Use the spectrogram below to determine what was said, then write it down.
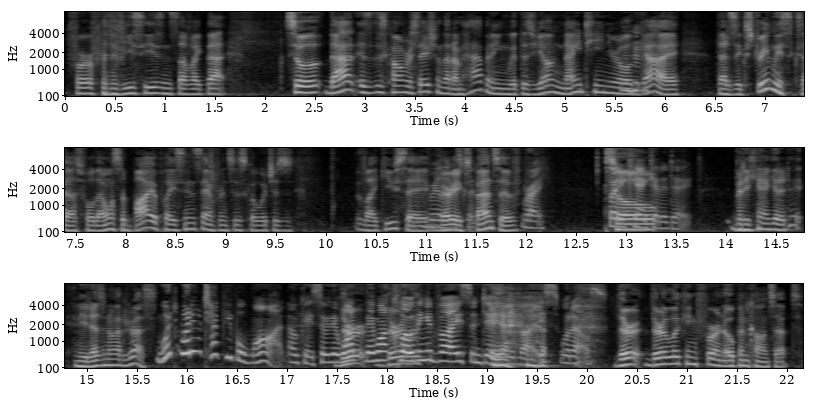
for, for the VCs and stuff like that. So that is this conversation that I'm having with this young 19 year old Mm-hmm. guy that is extremely successful that wants to buy a place in San Francisco, which is, like you say, Really very expensive. expensive. right. But So- he can't get a date. But he can't get a date, and he doesn't know how to dress. What what do tech people want? Okay, so they They're- want they want clothing look- advice and dating Yeah. advice. What else? They're they're looking for an open concept.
